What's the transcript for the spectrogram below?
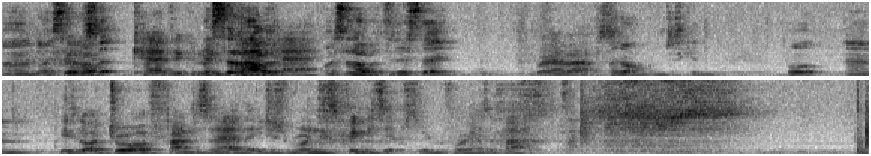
and I still have it. Kev, it I still have it. hair. I still have it to this day. Whereabouts? I don't. I'm just kidding. But um, He's got a drawer of fans' hair that he just runs his fingertips through before he has a bath. Yeah.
